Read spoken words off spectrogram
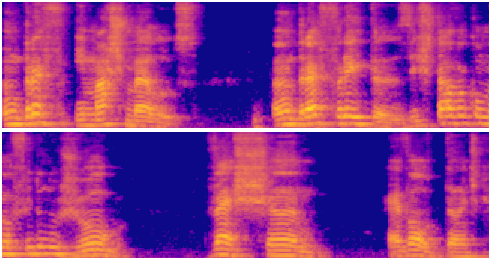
André e Marshmallows. André Freitas, estava com meu filho no jogo. Vexame revoltante.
